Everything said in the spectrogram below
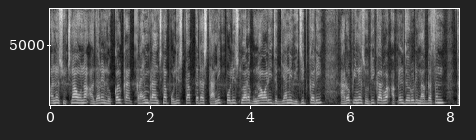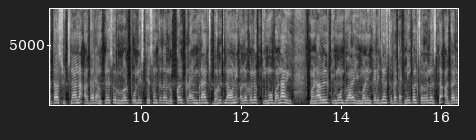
અને સૂચનાઓના આધારે લોકલ ક્રા- ક્રાઇમ બ્રાન્ચના પોલીસ સ્ટાફ તથા સ્થાનિક પોલીસ દ્વારા ગુનાવાળી જગ્યાની વિઝિટ કરી આરોપીને શોધી કાઢવા આપેલ જરૂરી માર્ગદર્શન તથા સૂચનાના આધારે અંકલેશ્વર રૂરલ પોલીસ સ્ટેશન તથા લોકલ ક્રાઇમ બ્રાન્ચ ભરૂચ નાઓની અલગ અલગ ટીમો બનાવી, બનાવેલ ટીમો દ્વારા હ્યુમન ઇન્ટેલિજન્સ તથા ટેકનિકલ સર્વેલન્સના આધારે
